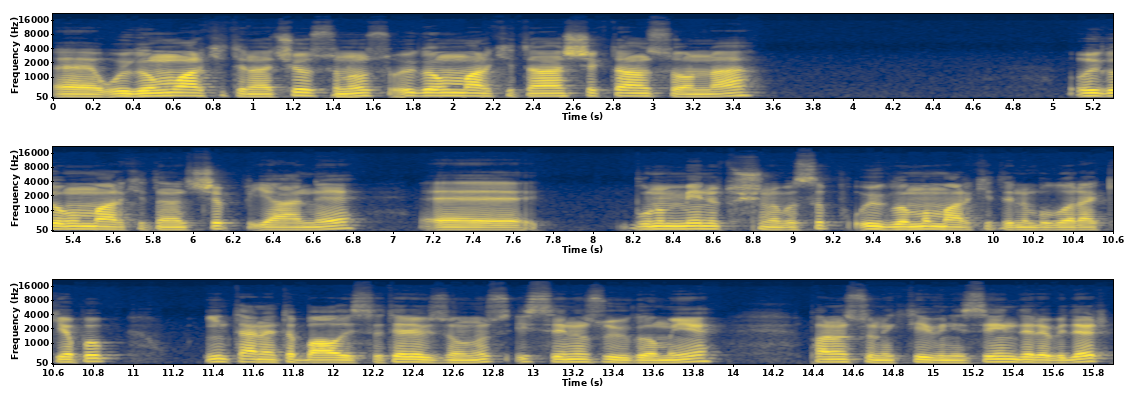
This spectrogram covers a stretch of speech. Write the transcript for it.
e, uygulama marketini açıyorsunuz. Uygulama marketini açtıktan sonra uygulama marketini açıp yani e, bunun menü tuşuna basıp uygulama marketini bularak yapıp internete bağlıysa televizyonunuz istediğiniz uygulamayı Panasonic TV'nize indirebilir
